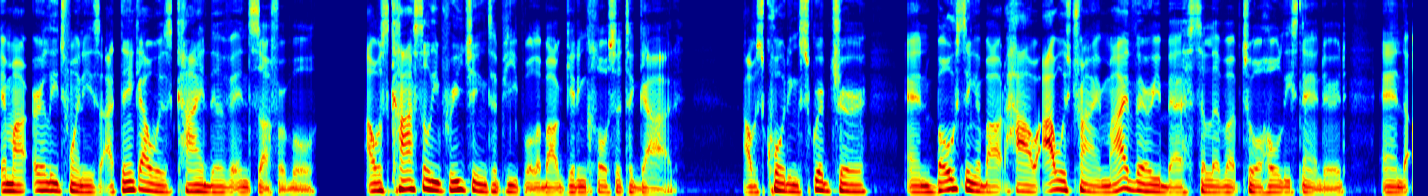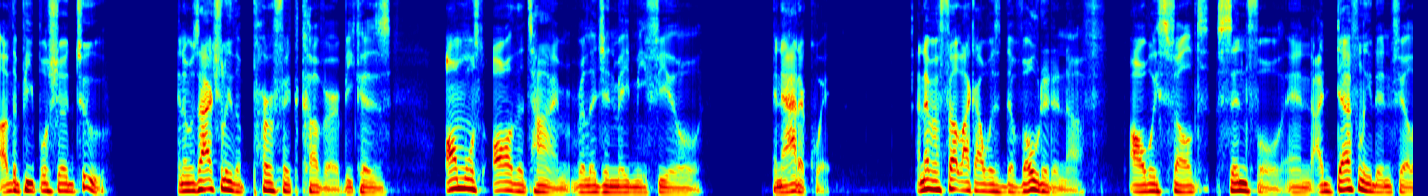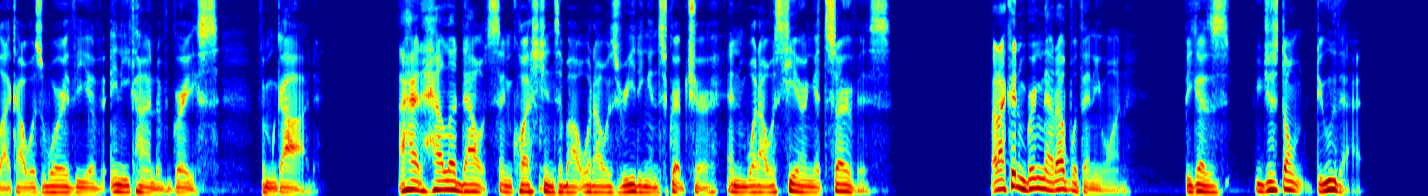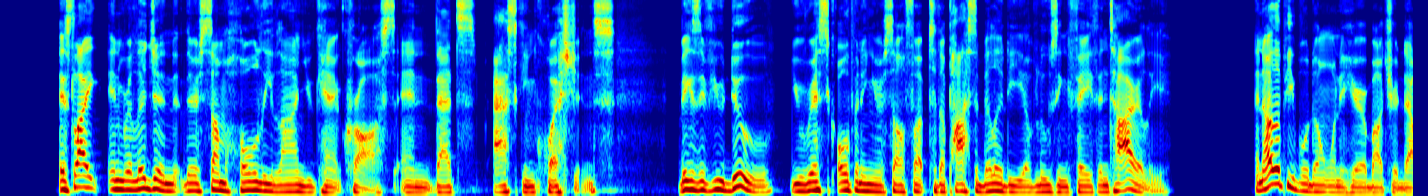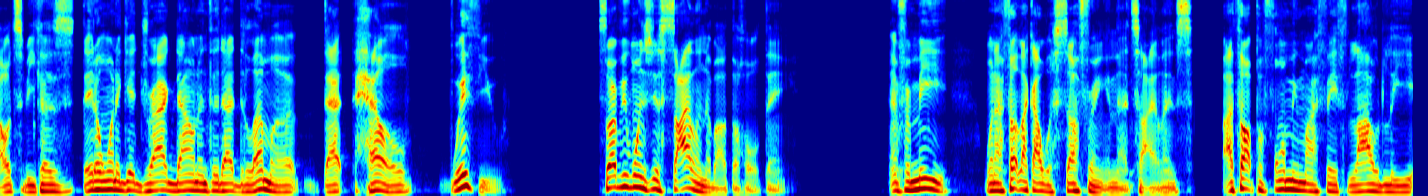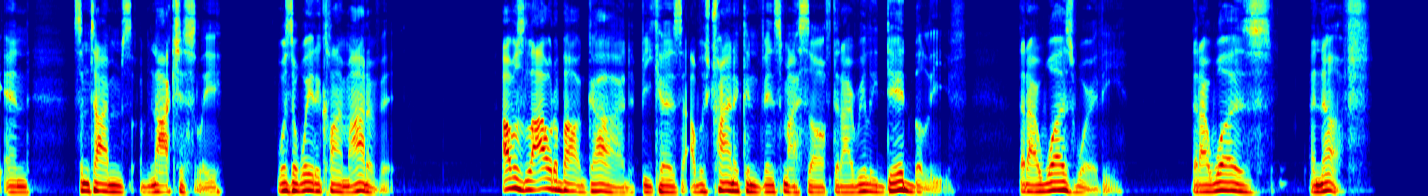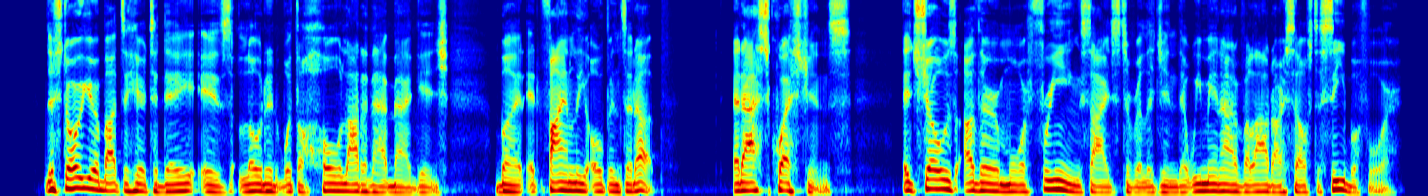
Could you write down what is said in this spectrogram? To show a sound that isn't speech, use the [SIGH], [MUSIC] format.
In my early 20s, I think I was kind of insufferable. I was constantly preaching to people about getting closer to God. I was quoting scripture and boasting about how I was trying my very best to live up to a holy standard, and other people should too. And it was actually the perfect cover because almost all the time, religion made me feel inadequate. I never felt like I was devoted enough, always felt sinful, and I definitely didn't feel like I was worthy of any kind of grace from God. I had hella doubts and questions about what I was reading in scripture and what I was hearing at service. But I couldn't bring that up with anyone because you just don't do that. It's like in religion, there's some holy line you can't cross, and that's asking questions. Because if you do, you risk opening yourself up to the possibility of losing faith entirely. And other people don't want to hear about your doubts because they don't want to get dragged down into that dilemma, that hell, with you. So everyone's just silent about the whole thing. And for me, when I felt like I was suffering in that silence, I thought performing my faith loudly and sometimes obnoxiously, was a way to climb out of it. I was loud about God because I was trying to convince myself that I really did believe, that I was worthy, that I was enough. The story you're about to hear today is loaded with a whole lot of that baggage, but it finally opens it up. It asks questions. It shows other more freeing sides to religion that we may not have allowed ourselves to see before.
